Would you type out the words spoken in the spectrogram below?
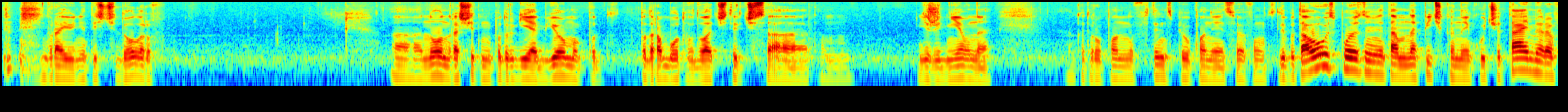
в районе тысячи долларов. а, но он рассчитан по другие объемы, под, под работу в 24 часа там, ежедневно, который, в принципе, выполняет свою функцию. Для бытового использования там напичканные куча таймеров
